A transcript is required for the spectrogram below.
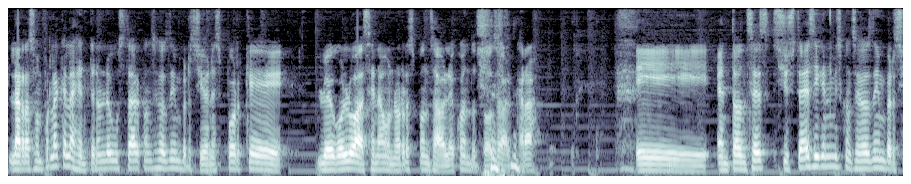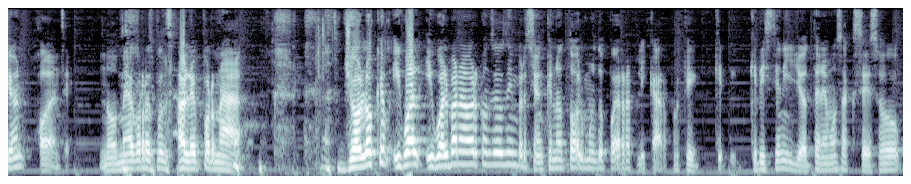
La razón por la que a la gente no le gusta dar consejos de inversión es porque luego lo hacen a uno responsable cuando todo se va al carajo. Y entonces, si ustedes siguen mis consejos de inversión, jódanse. No me hago responsable por nada. Yo lo que igual igual van a haber consejos de inversión que no todo el mundo puede replicar, porque Cristian y yo tenemos acceso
